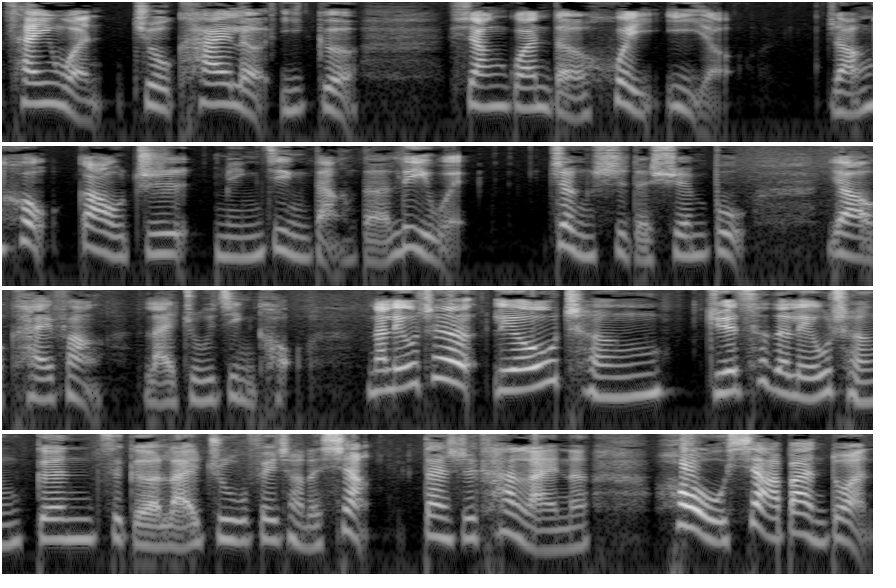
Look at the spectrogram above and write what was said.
蔡英文就开了一个相关的会议哦，然后告知民进党的立委，正式的宣布要开放莱猪进口。那流程流程决策的流程跟这个莱猪非常的像，但是看来呢，后下半段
